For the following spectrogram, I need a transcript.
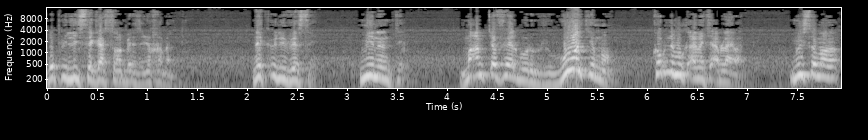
depuis lycée Gaston Berger ñu xamante nekk université miinante ma am ca feel boo wóor ci moom comme ni mu ko amee ci Ablaye Wade muy sama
